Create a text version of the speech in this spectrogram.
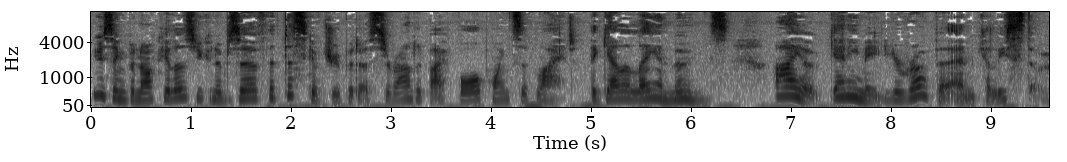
Using binoculars, you can observe the disk of Jupiter surrounded by four points of light, the Galilean moons, Io, Ganymede, Europa, and Callisto.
